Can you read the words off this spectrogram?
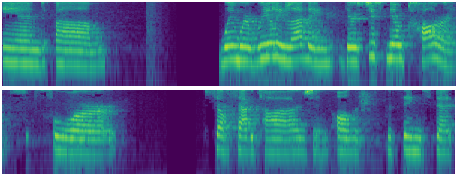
And um, when we're really loving, there's just no tolerance for self sabotage and all the, the things that,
